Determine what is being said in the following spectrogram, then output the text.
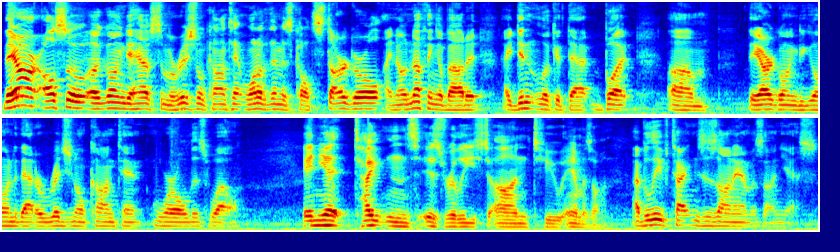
They are also uh, going to have some original content. One of them is called Stargirl. I know nothing about it. I didn't look at that, but um, they are going to go into that original content world as well. And yet, Titans is released onto Amazon. I believe Titans is on Amazon, yes.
